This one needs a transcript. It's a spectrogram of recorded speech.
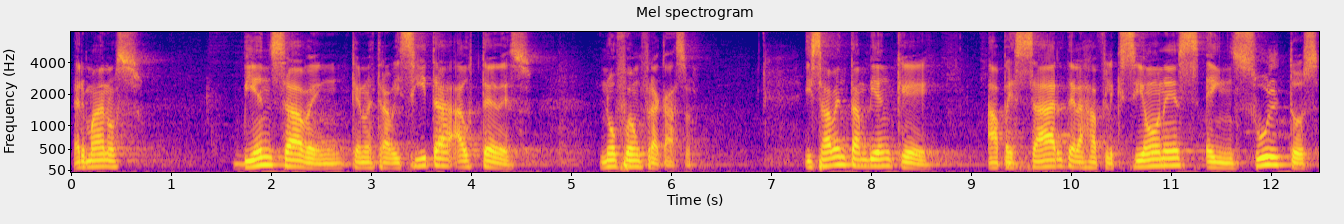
Hermanos, bien saben que nuestra visita a ustedes no fue un fracaso. Y saben también que, a pesar de las aflicciones e insultos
